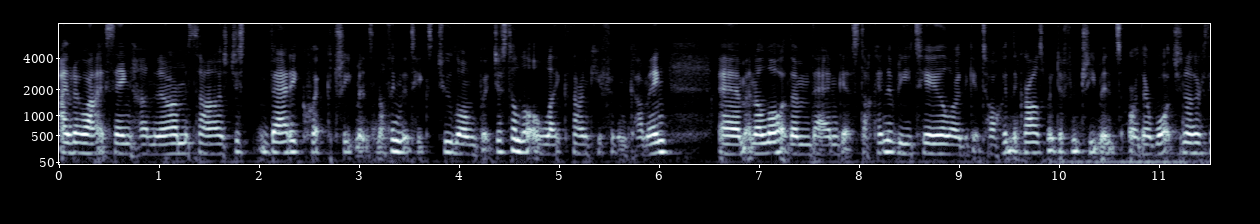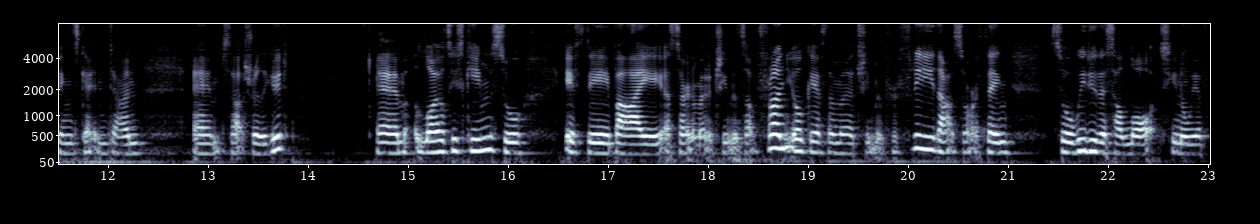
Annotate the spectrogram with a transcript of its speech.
eyebrow waxing, hand and arm massage, just very quick treatments, nothing that takes too long, but just a little like thank you for them coming. Um, and a lot of them then get stuck in the retail or they get talking to the girls about different treatments or they're watching other things getting done. Um, so that's really good. Um, loyalty schemes. So if they buy a certain amount of treatments up front, you'll give them a treatment for free, that sort of thing. So we do this a lot. You know, we have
